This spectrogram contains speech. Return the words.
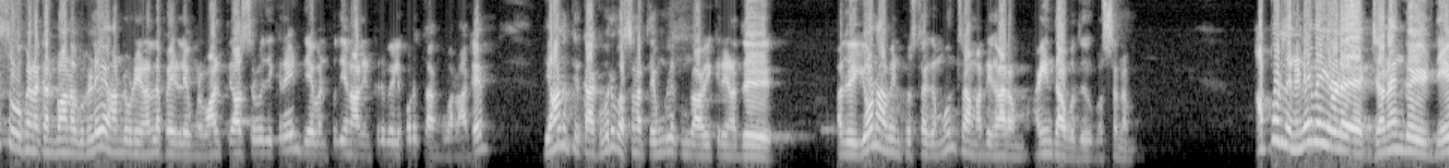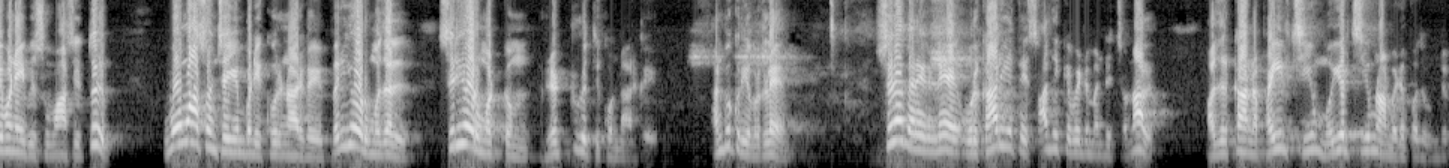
கிறிஸ்துவகன கண்பானவர்களே ஆண்டுடைய நல்ல பெயர்களை உங்கள் வாழ்த்து ஆசிர்வதிக்கிறேன். தேவன் புதிய நாளின் கிருவையில் கூட தாங்குவாராக. தியானத்திற்காக ஒரு வசனத்தை உங்களுக்கு முன்பாக வைக்கிறேன் அது அது யோனாவின் புஸ்தகம் மூன்றாம் அதிகாரம் ஐந்தாவது வசனம். அப்பொழுது நினைவையுள்ள ஜனங்கள் தேவனை விசுவாசித்து உபவாசம் செய்யும்படி கூறினார்கள். பெரியோர் முதல் சிறியோர் மட்டும் ரெட்டுறுத்திக் கொண்டார்கள். அன்புக்குரியவர்களே சில வேளைகளிலே ஒரு காரியத்தை சாதிக்க வேண்டும் என்று சொன்னால் அதற்கான பயிற்சியும் முயற்சியும் நாம் எடுப்பது உண்டு.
